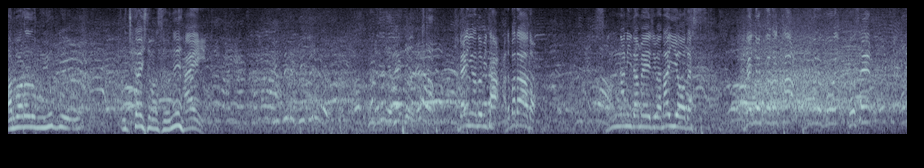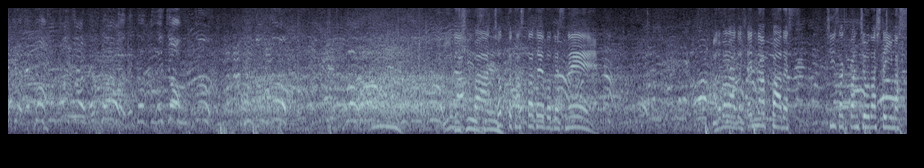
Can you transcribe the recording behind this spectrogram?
アルバラードもよく打ち返してますよね、はい。左が伸びたアルバラード。そんなにダメージはないようです。左のフック当たった輪島の構成ちょっとかすった程度ですねアルバラード左のアッパーです。小さくパンチを出しています。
